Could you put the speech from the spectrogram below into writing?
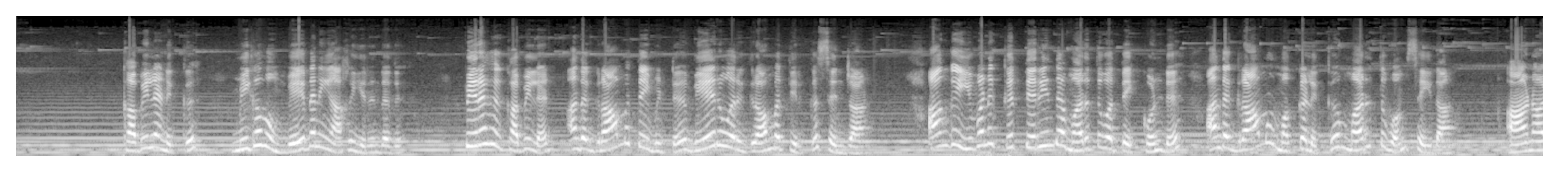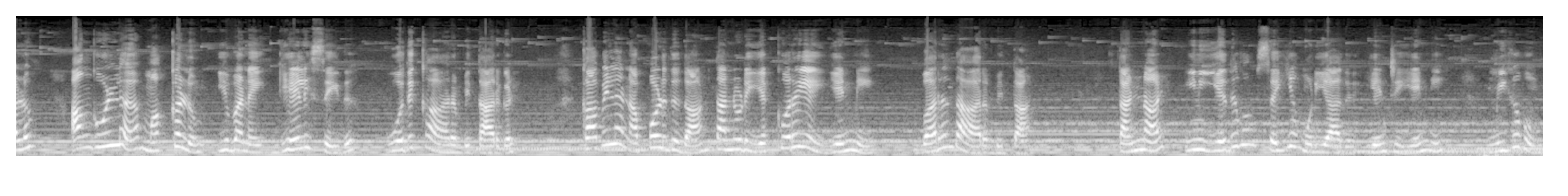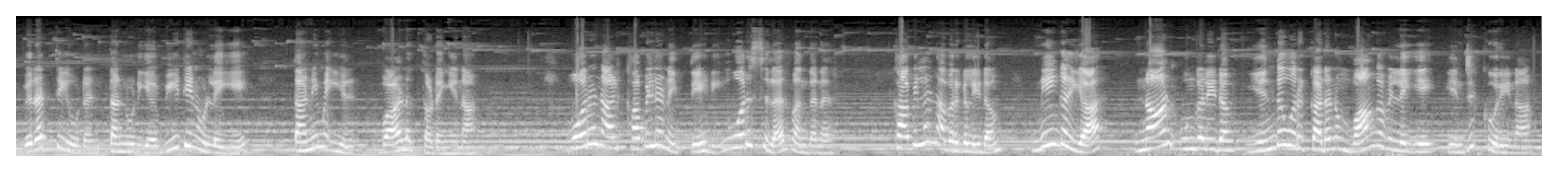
கபிலனுக்கு மிகவும் வேதனையாக இருந்தது. பிறகு கபிலன் அந்த கிராமத்தை விட்டு வேறு ஒரு கிராமத்திற்கு சென்றான். அங்கு இவனுக்கு தெரிந்த மருத்துவத்தை கொண்டு அந்த கிராம மக்களுக்கு மருத்துவம் செய்தான். ஆனாலும் அங்குள்ள மக்களும் இவனை கேலி செய்து ஒதுக்க ஆரம்பித்தார்கள். கபிலன் அப்பொழுதுதான் தன்னுடைய குறையை எண்ணி வருந்த ஆரம்பித்தான். தன்னால் இனி எதுவும் செய்ய முடியாது என்று எண்ணி மிகவும் விரக்தியுடன் தன்னுடைய வீட்டினுள்ளேயே தனிமையில் வாழத் தொடங்கினான். ஒரு நாள் கபிலனை தேடி ஒரு சிலர் வந்தனர். கபிலன் அவர்களிடம் நீங்கள் யார்? நான் உங்களிடம் எந்த ஒரு கடனும் வாங்கவில்லையே என்று கூறினார்.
